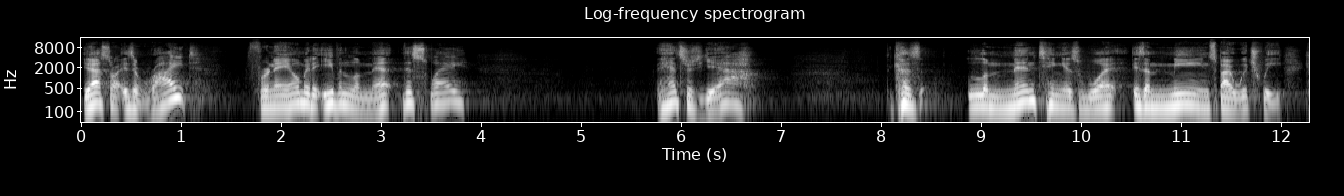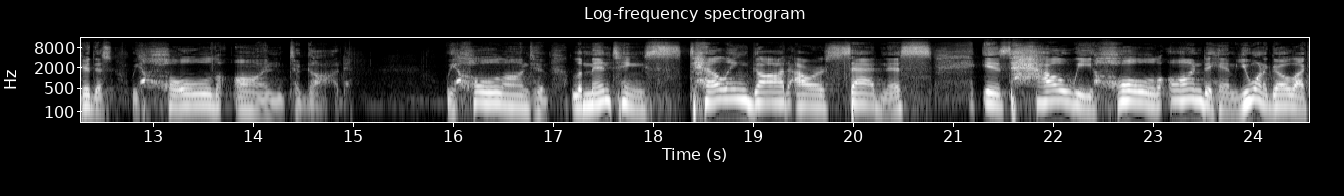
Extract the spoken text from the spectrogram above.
Yes, is it right? for Naomi to even lament this way? The answer is yeah. Because lamenting is what is a means by which we hear this, we hold on to God. We hold on to Him. Lamenting, telling God our sadness is how we hold on to Him. You want to go like,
